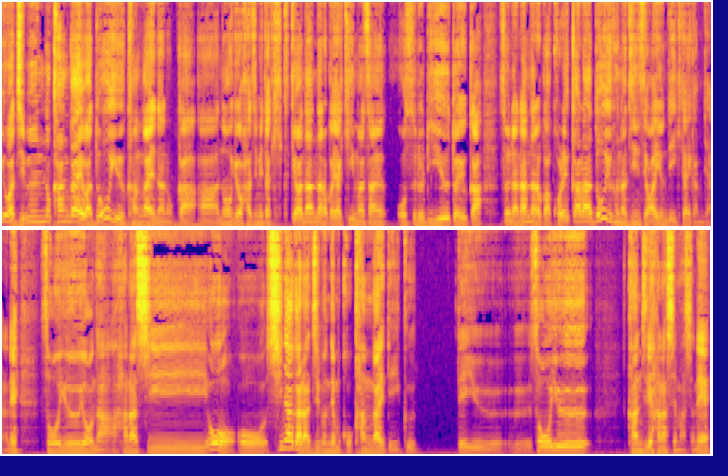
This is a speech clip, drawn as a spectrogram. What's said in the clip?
要は自分の考えはどういう考えなのか、あ農業を始めたきっかけは何なのか、焼き芋屋さんをする理由というか、そういうのは何なのか、これからどういうふうな人生を歩んでいきたいかみたいなね、そういうような話をしながら自分でもこう考えていくっていう、そういう感じで話してましたね。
